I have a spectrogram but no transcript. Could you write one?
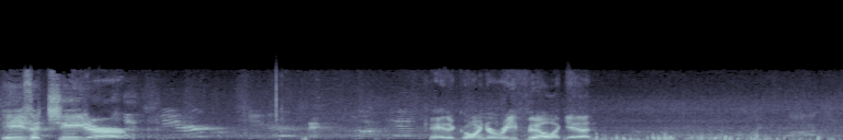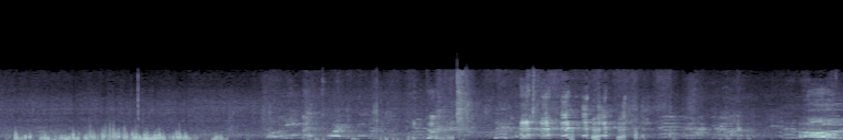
He's a cheater. Okay, they're going to refill again. Oh,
